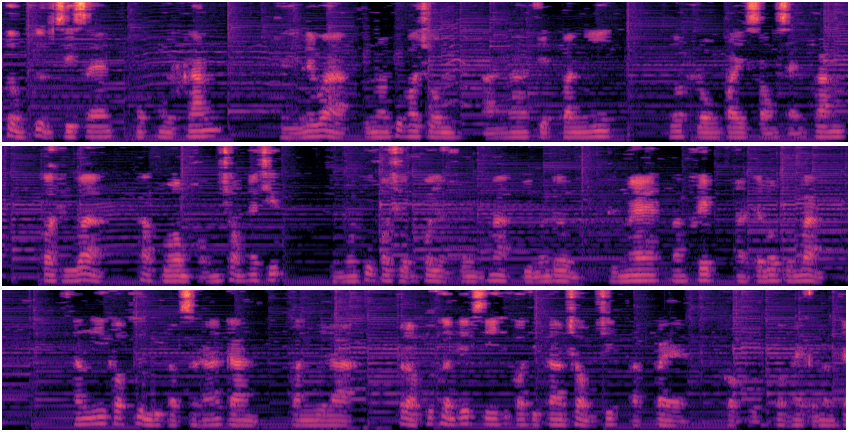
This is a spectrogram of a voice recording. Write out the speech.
เพิ่มขึ้น 460,000 ครั้งเห็นได้ว่าจำนวนผู้เข้าชมผ่านมา7วันนี้ ลดลงไป 200,000 ครั้ง ก็ถือว่าภาพรวมของช่องแอชิดจำนวนผู้เข้าชมก็ยังคงมากอยู่เหมือนเดิม ถึงแม้บางคลิปอาจจะลดลงบ้าง ทั้งนี้ก็ขึ้นอยู่กับสถานการณ์วันเวลาสำหรับเพื่อน FC ที่กดติดตามช่องชิดปากแปรก็คงต้องให้กำลังใจ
